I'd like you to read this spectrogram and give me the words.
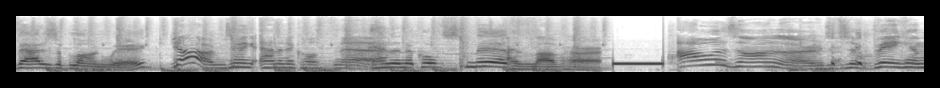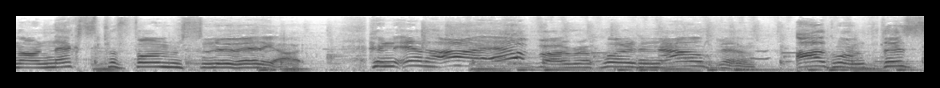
that is a blonde wig. Yeah, I'm doing Anna Nicole Smith. Anna Nicole Smith. I love her. I was honored to be in our next performance new video. And if I ever record an album, I want this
